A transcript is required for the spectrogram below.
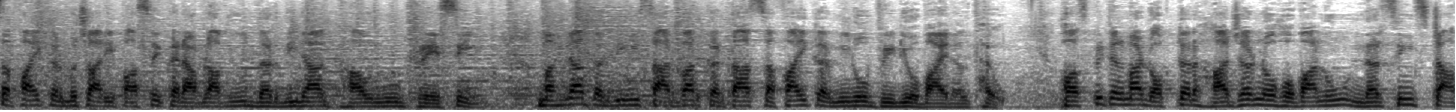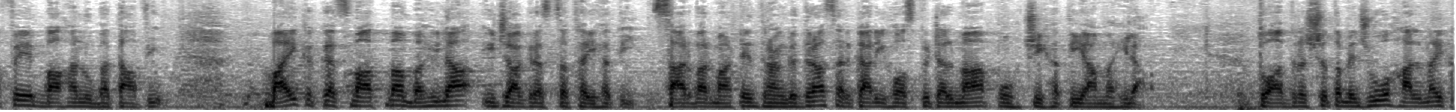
સફાઈ કર્મચારી પાસે કરાવડાવ્યું દર્દીના ઘાવનું ડ્રેસિંગ. મહિલા દર્દીની સારવાર કરતા સફાઈ કર્મીનો વીડિયો વાયરલ થયો. હોસ્પિટલમાં ડોક્ટર હાજર ન હોવાનું નર્સિંગ સ્ટાફે બહાનું બતાવ્યું. બાઇક અકસ્માતમાં મહિલા ઈજાગ્રસ્ત થઈ હતી. સારવાર માટે ધ્રાંગધ્રા સરકારી હોસ્પિટલમાં પહોંચી હતી આ મહિલા. તો આ દ્રશ્ય તમે જુઓ, હાલમાં એક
